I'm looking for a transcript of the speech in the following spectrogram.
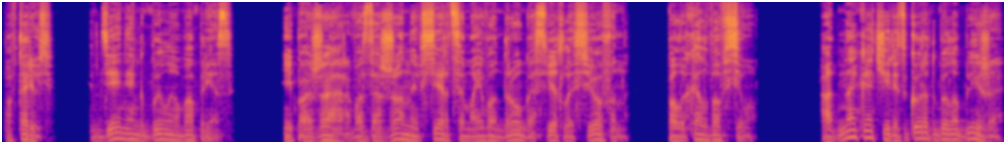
Повторюсь, денег было в обрез. И пожар, воззажженный в сердце моего друга Светлый Сёфан, полыхал вовсю. Однако через город было ближе,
